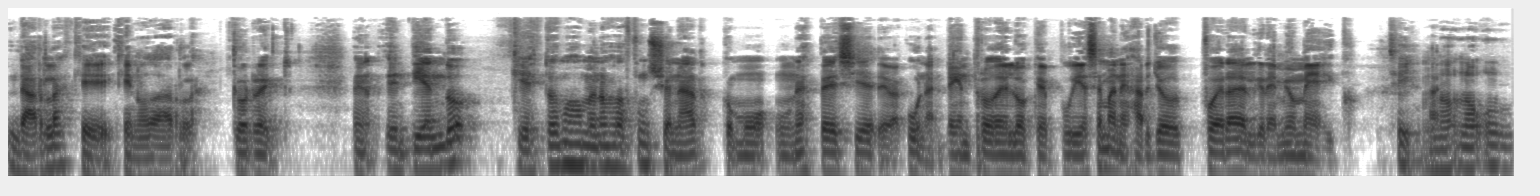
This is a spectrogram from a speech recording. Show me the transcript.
darlas que, que no darlas. Correcto. Bueno, entiendo que esto más o menos va a funcionar como una especie de vacuna dentro de lo que pudiese manejar yo fuera del gremio médico. Sí, no, no,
